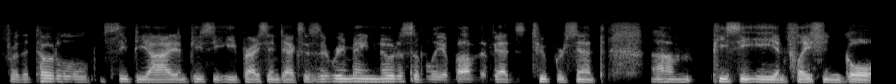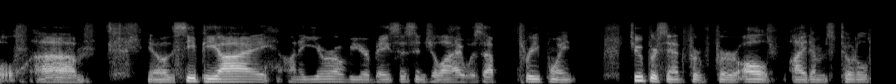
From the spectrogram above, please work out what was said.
for the total CPI and PCE price indexes that remain noticeably above the Fed's two percent um, PCE inflation goal. Um, you know the CPI on a year-over-year basis in July was up three point two percent for for all items total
